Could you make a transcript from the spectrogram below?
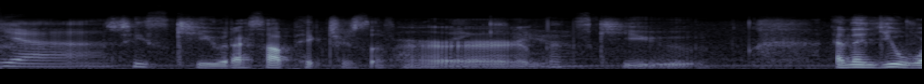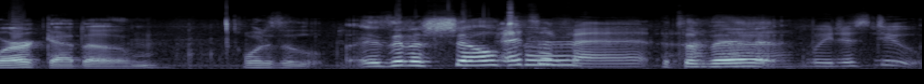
Yeah. She's cute. I saw pictures of her. That's cute. And then you work at um, what is it? Is it a shelter? It's a vet. It's a vet? We just do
